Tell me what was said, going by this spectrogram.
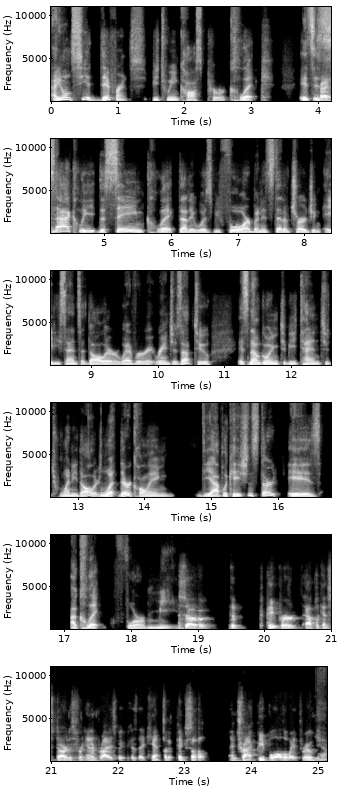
I don't see a difference between cost per click. It's exactly right. the same click that it was before, but instead of charging 80 cents, a dollar, or whatever it ranges up to, it's now going to be 10 to $20. What they're calling the application start is a click for me. So the pay per applicant start is for enterprise because they can't put a pixel and track people all the way through. Yeah.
